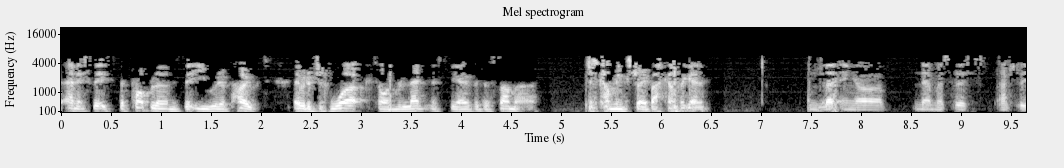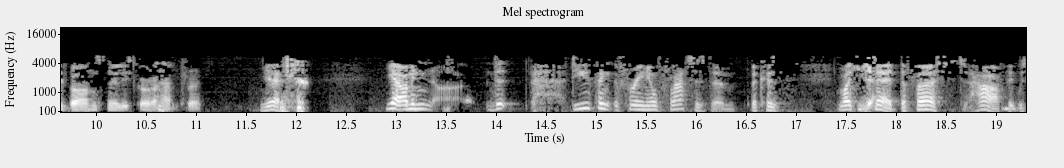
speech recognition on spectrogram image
and it's, it's the problems that you would have hoped they would have just worked on relentlessly over the summer, just coming straight back up again. And letting our nemesis Ashley Barnes nearly score a hat trick. Yeah. yeah, I mean, uh, the, do you think the 3 0 flatters them? Because, like you said, the first half, it was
